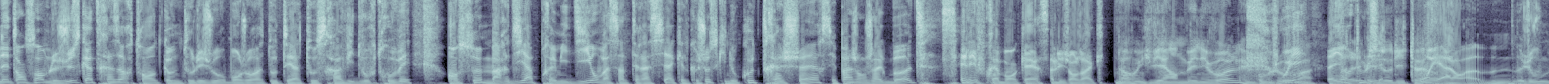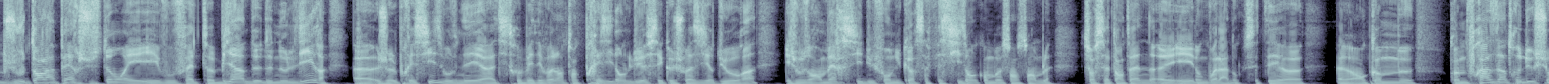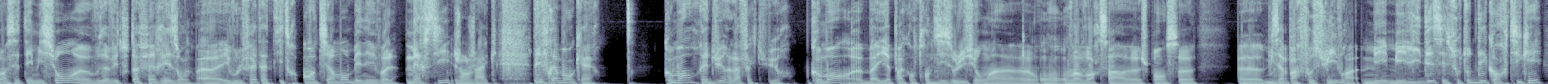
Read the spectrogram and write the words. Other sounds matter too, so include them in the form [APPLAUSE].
On est ensemble jusqu'à 13h30 comme tous les jours. Bonjour à toutes et à tous. Ravi de vous retrouver en ce mardi après-midi. On va s'intéresser à quelque chose qui nous coûte très cher. C'est pas Jean-Jacques Bott, [LAUGHS] c'est les frais bancaires. Salut Jean-Jacques. Non, il vient en bénévole. bonjour oui, à tous les auditeurs. Oui, alors euh, je vous, tends la perche justement et, vous faites bien de, nous le dire. Euh, je le précise, vous venez à titre bénévole en tant que président de l'UFC Que Choisir du Haut-Rhin et je vous en remercie du fond du cœur. Ça fait six ans qu'on bosse ensemble sur cette antenne et, donc voilà. Donc c'était euh, comme comme phrase d'introduction à cette émission, euh, vous avez tout à fait raison. Euh, et vous le faites à titre entièrement bénévole. Merci Jean-Jacques. Les frais bancaires. Comment réduire la facture? Comment euh, bah, Il n'y a pas qu'en 36 solutions. Hein. On, va voir ça, je pense, mis à part faut suivre. Mais, mais l'idée, c'est surtout de décortiquer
